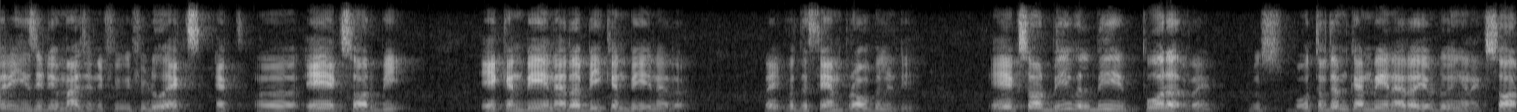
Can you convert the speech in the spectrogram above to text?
very easy to imagine. If you if you do x x uh, a xor b a can be in error b can be in error right with the same probability. A xor b will be poorer right because both of them can be in error. You're doing an xor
